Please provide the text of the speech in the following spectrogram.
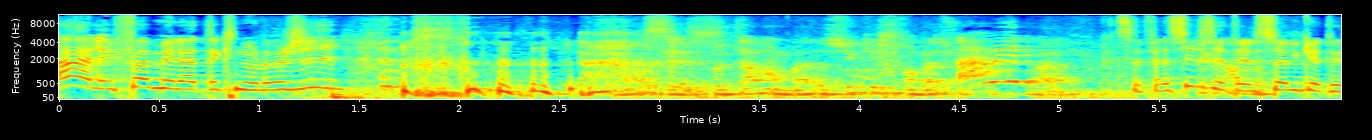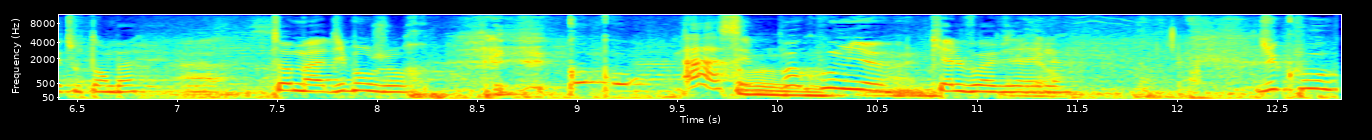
Ah, les femmes et la technologie C'est le potard en bas dessus qui se en bas. Ah oui C'est facile, c'était le seul qui était tout en bas. Thomas, dis bonjour. Coucou Ah, c'est beaucoup mieux Quelle voix virile. Du coup,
